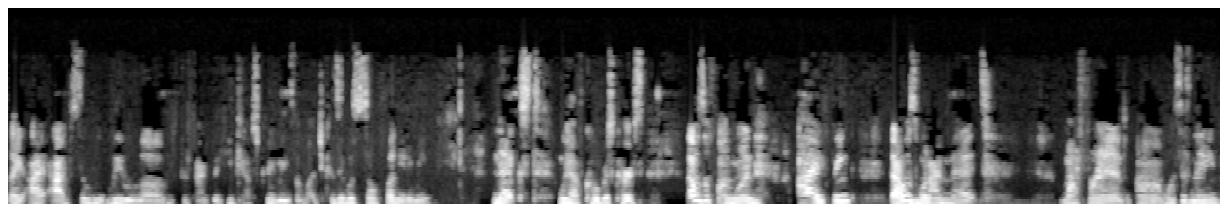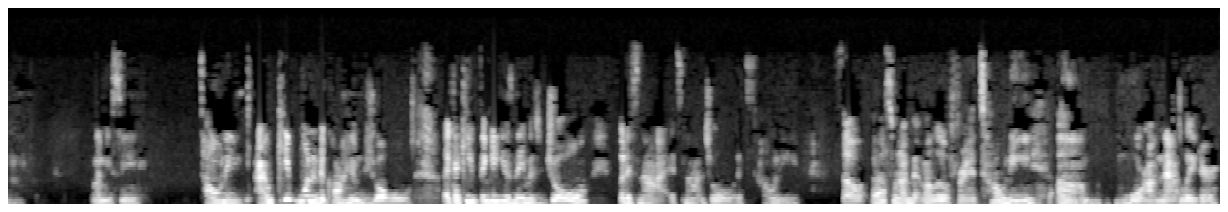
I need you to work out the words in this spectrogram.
Like I absolutely loved the fact that he kept screaming so much because it was so funny to me. Next, we have Cobra's Curse. That was a fun one. I think that was when I met my friend. Um, what's his name? Let me see. Tony. I keep wanting to call him Joel. Like I keep thinking his name is Joel, but it's not. It's not Joel. It's Tony. So that's when I met my little friend Tony. Um, more on that later.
